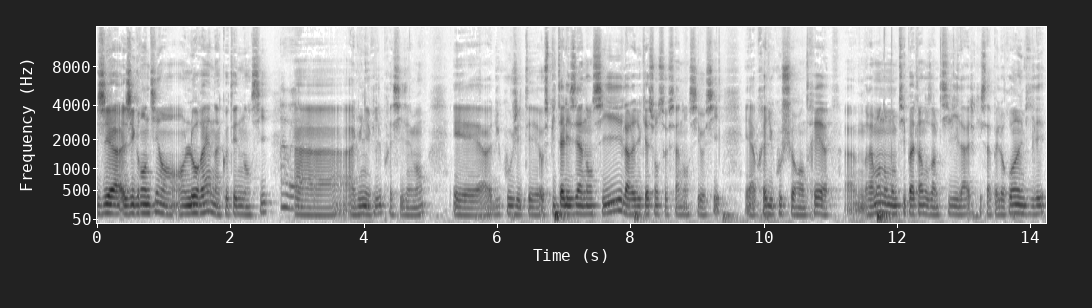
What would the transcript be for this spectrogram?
J'ai grandi en, Lorraine, à côté de Nancy, ah à, Lunéville précisément. Et euh, du coup, j'étais hospitalisé à Nancy, la rééducation se fait à Nancy aussi. Et après, du coup, je suis rentré euh, vraiment dans mon petit patelin, dans un petit village qui s'appelle Roinvillers.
